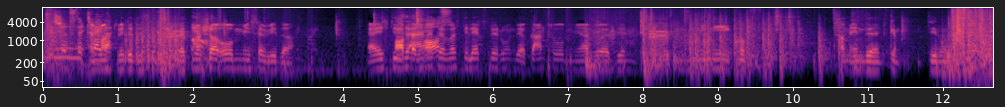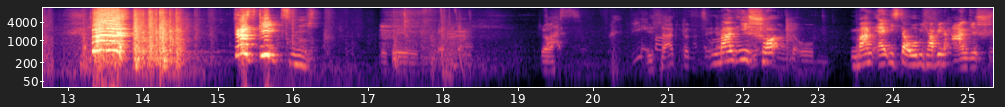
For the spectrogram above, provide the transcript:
Beschützt den Er Träger. macht wieder diesen schau oben ist er wieder. Er ist dieser dem einer, Haus? der was die letzte Runde ganz oben, ja, wo er den Mini-Kopf am Ende die Runde. Was? Das gibt's nicht! Oben. Schau, Was? Wie ich sag doch. Mann, er ich ist schau- Mann Da oben. Mann, er ist da oben, ich habe ihn angesch...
